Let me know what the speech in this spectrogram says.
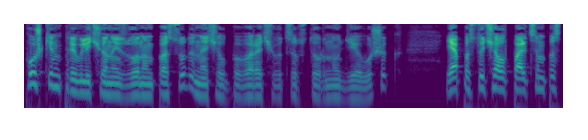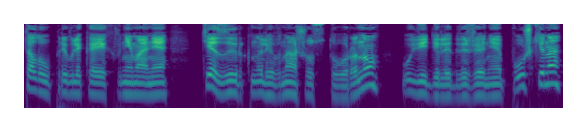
Пушкин, привлеченный звоном посуды, начал поворачиваться в сторону девушек. Я постучал пальцем по столу, привлекая их внимание — те зыркнули в нашу сторону, увидели движение Пушкина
